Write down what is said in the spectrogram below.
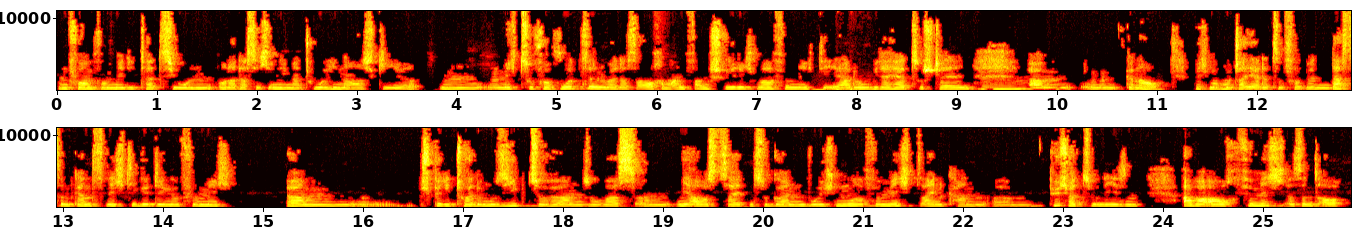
in Form von Meditation oder dass ich in die Natur hinausgehe, mich zu verwurzeln, weil das auch am Anfang schwierig war für mich, die Erdung wiederherzustellen. Mhm. Ähm, genau, mich mit Mutter Erde zu verbinden. Das sind ganz wichtige Dinge für mich ähm, spirituelle Musik zu hören, sowas, ähm, mir Auszeiten zu gönnen, wo ich nur für mich sein kann, ähm, Bücher zu lesen. Aber auch für mich sind auch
